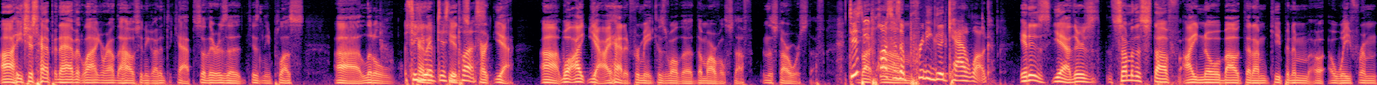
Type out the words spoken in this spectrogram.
Uh, he just happened to have it lying around the house, and he got into Cap. So there is a Disney Plus uh, little. So you have Disney Plus? yeah. Uh, well, I yeah, I had it for me because of all the the Marvel stuff and the Star Wars stuff. Disney but, Plus is a um, pretty good catalog. It is, yeah. There's some of the stuff I know about that I'm keeping him uh, away from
